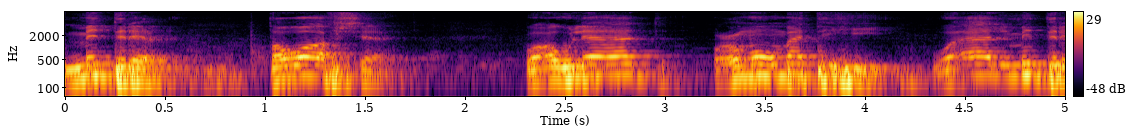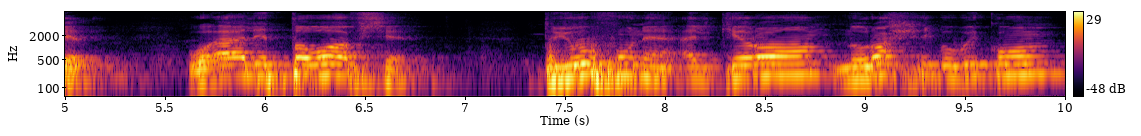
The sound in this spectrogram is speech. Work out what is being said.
مدرع طوافشة وأولاد عمومته وآل مدرع وآل الطوافشة. ضيوفنا الكرام نرحب بكم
